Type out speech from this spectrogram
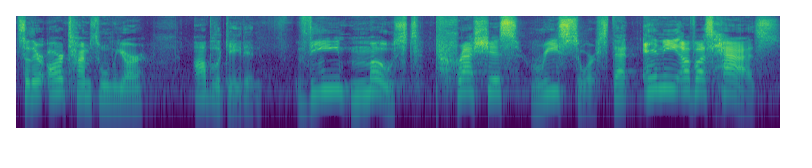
So, there are times when we are obligated. The most precious resource that any of us has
